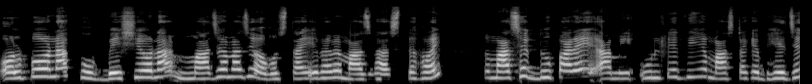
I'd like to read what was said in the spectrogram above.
অল্পও না, খুব বেশিও না, মাঝামাঝি অবস্থায় এভাবে মাছ ভাজতে হয়। তো মাছের দুপারে আমি উল্টে দিয়ে মাছটাকে ভেজে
